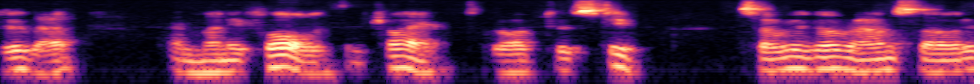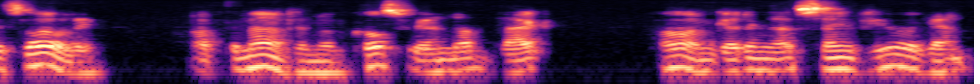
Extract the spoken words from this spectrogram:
do that, and many fall if they try it to go up too steep. So we go around slowly, slowly up the mountain. Of course, we end up back. Oh, I'm getting that same view again.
